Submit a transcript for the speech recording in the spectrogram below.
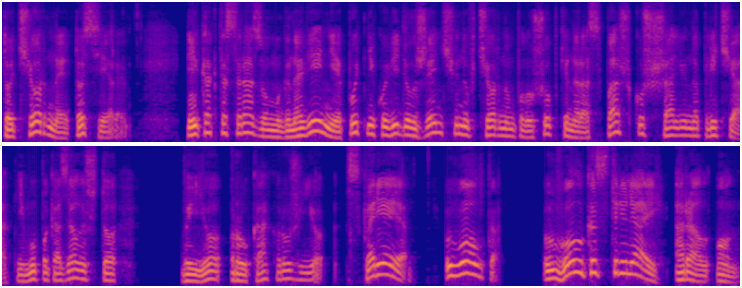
то черная, то серая. И как-то сразу в мгновение путник увидел женщину в черном полушубке нараспашку с шалью на плечах. Ему показалось, что в ее руках ружье. «Скорее!» «Волка! Волка стреляй!» — орал он.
